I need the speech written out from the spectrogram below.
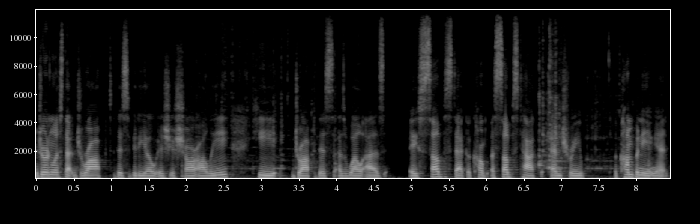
The journalist that dropped this video is Yashar Ali. He dropped this as well as a Substack, a, a Substack entry accompanying it.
